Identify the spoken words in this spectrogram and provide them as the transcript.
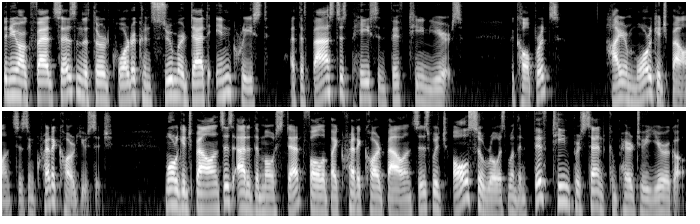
The New York Fed says in the third quarter, consumer debt increased at the fastest pace in 15 years. The culprits? Higher mortgage balances and credit card usage. Mortgage balances added the most debt, followed by credit card balances, which also rose more than 15% compared to a year ago.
